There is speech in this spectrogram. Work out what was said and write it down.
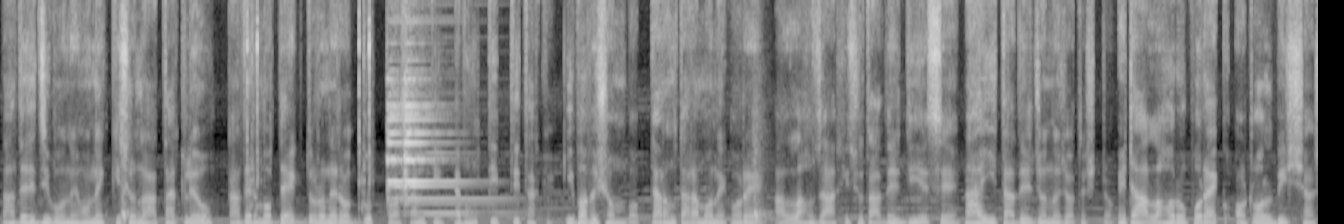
তাদের জীবনে অনেক কিছু না থাকলেও তাদের মধ্যে এক ধরনের অদ্ভুত প্রশান্তি এবং তৃপ্তি থাকে। কীভাবে সম্ভব? কারণ তারা মনে করে, আল্লাহ যা কিছু তাদের দিয়েছে, তাই তাদের জন্য যথেষ্ট। এটা আল্লাহর উপর এক অটল বিশ্বাস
